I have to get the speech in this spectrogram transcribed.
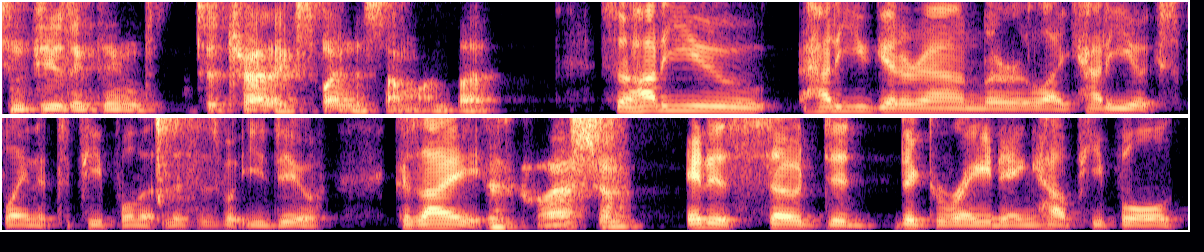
confusing thing to, to try to explain to someone. But So how do you, how do you get around or like, how do you explain it to people that this is what you do? Cause I, good question. it is so de- degrading how people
